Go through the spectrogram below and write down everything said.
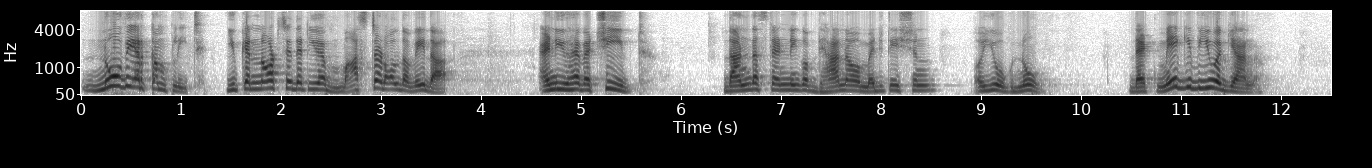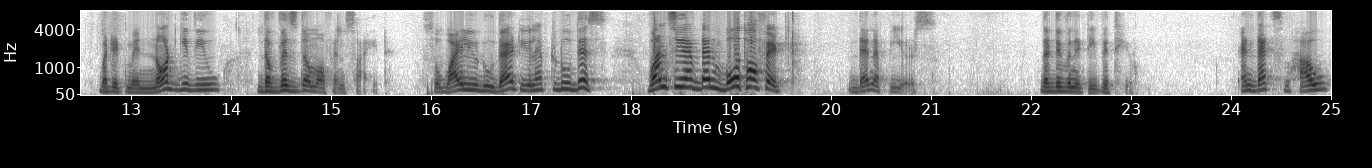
nowhere complete. You cannot say that you have mastered all the Veda and you have achieved the understanding of dhyana or meditation or yoga. No. That may give you a jnana, but it may not give you the wisdom of insight. So, while you do that, you will have to do this. Once you have done both of it, then appears the divinity with you. And that's how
